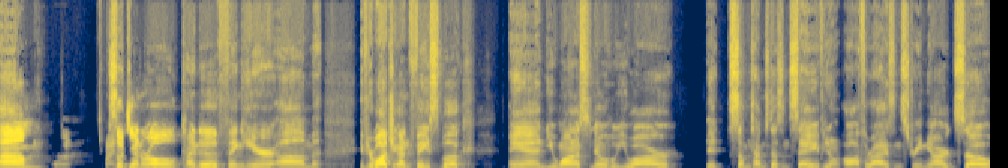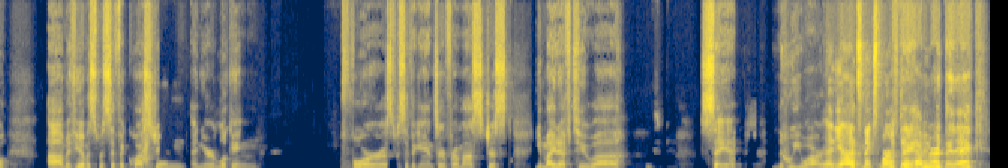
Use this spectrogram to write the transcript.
Um. So general kind of thing here. Um, if you're watching on Facebook and you want us to know who you are, it sometimes doesn't say if you don't authorize in StreamYard. So um, if you have a specific question and you're looking for a specific answer from us, just you might have to uh say it who you are. And yeah, it's Nick's birthday. Happy birthday, Nick.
